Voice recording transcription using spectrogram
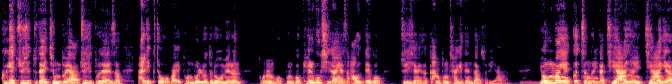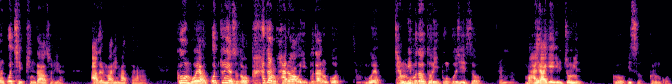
그게 주식 투자의 정도야 주식 투자에서 빨리 조급하게 돈 벌러 들어오면은 돈을 못 벌고 결국 시장에서 아웃되고 주식시장에서 깡통 차게 된다 소리야 음, 욕망의 끝은 그러니까 재앙의 재앙이라는 꽃이 핀다 소리야. 아들 말이 맞다. 그건 뭐야? 꽃 중에서도 가장 화려하고 이쁘다는 꽃 장미. 뭐야? 장미보다 더 이쁜 꽃이 있어. 그럼요. 마약의 일종인 그 있어 그런 꽃.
